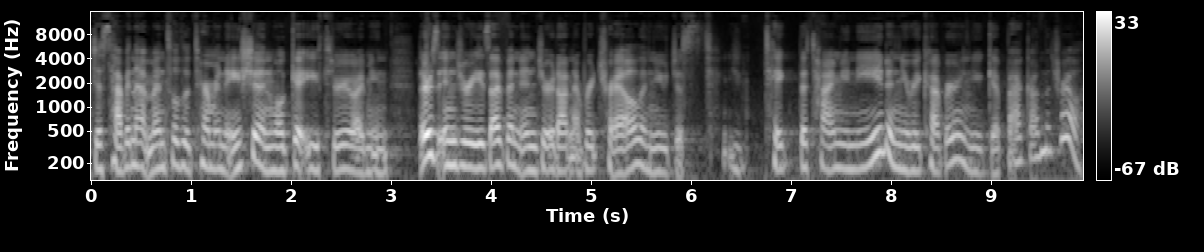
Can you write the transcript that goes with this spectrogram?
just having that mental determination will get you through. I mean, there's injuries. I've been injured on every trail, and you just you take the time you need and you recover and you get back on the trail.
